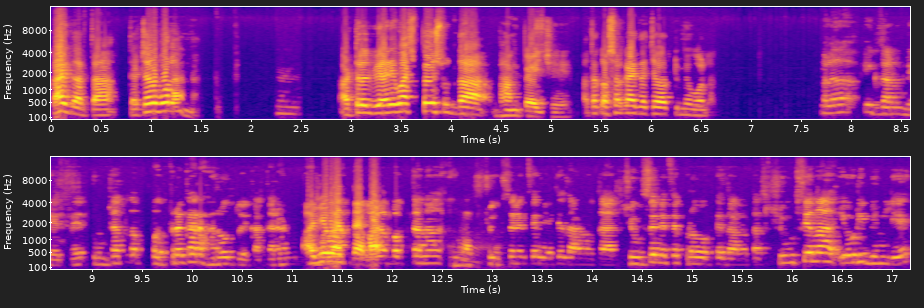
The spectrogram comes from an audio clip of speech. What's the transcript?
काय करता? त्याच्यावर बोला ना. अटल बिहारी वाजपेयी सुद्धा भांग प्यायचे. आता कसं काय त्याच्यावर तुम्ही बोला? मला एक जाणून घ्यायचंय. तुमच्यातला पत्रकार हरवतोय का? कारण अजिबात नाही. मला बघताना शिवसेनेचे नेते जाणवतात शिवसेनेचे प्रवक्ते जाणवतात. शिवसेना एवढी भिनली आहे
